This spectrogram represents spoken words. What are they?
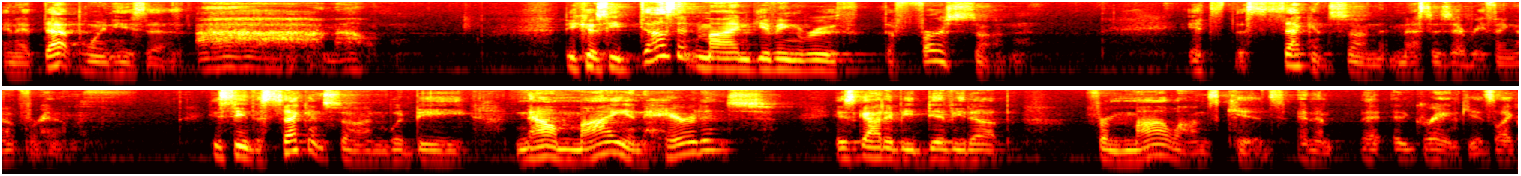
And at that point, he says, Ah, I'm out. Because he doesn't mind giving Ruth the first son, it's the second son that messes everything up for him. You see, the second son would be now my inheritance has got to be divvied up for Mahlon's kids and uh, grandkids. Like,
